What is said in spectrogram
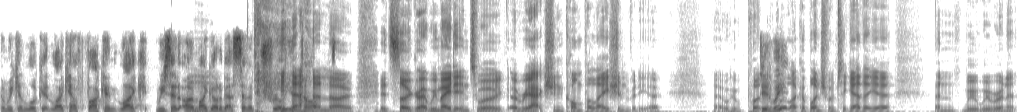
and we can look at like how fucking like we said, oh my Mm. god, about seven trillion yeah, times. no, it's so great. We made it into a, a reaction compilation video. Uh, we put, Did we? put like a bunch of them together, yeah, and we we were in it.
